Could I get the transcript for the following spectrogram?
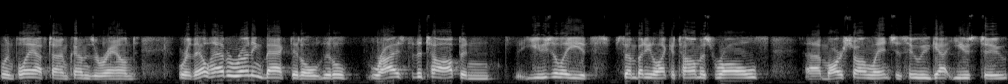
when playoff time comes around, where they'll have a running back that'll that'll rise to the top, and usually it's somebody like a Thomas Rawls. Uh, Marshawn Lynch is who we got used to.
